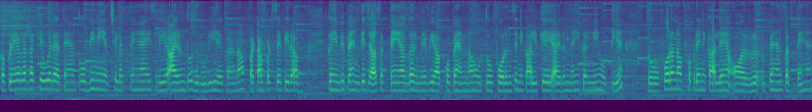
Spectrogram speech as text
कपड़े अगर रखे हुए रहते हैं तो भी नहीं अच्छे लगते हैं, इसलिए आयरन तो ज़रूरी है करना। फटाफट से फिर आप कहीं भी पहन के जा सकते हैं या घर में भी आपको पहनना हो तो फ़ौर से निकाल के आयरन नहीं करनी होती है। तो फ़ौर आप कपड़े निकालें और पहन सकते हैं।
